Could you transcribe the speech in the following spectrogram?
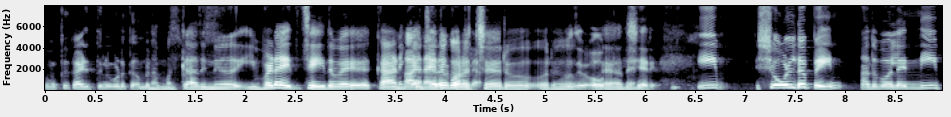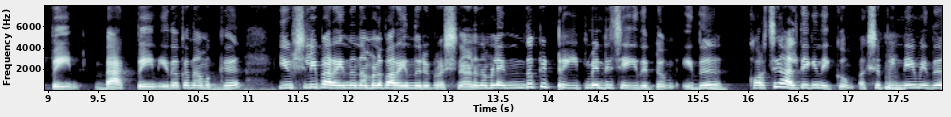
നമുക്ക് കഴുത്തിന് കൊടുക്കാൻ പറ്റും. നമുക്ക് അതിന് ഇവിടെ ചെയ്ത് കാണിക്കാനായിട്ട് കുറച്ചൊരു ഒരു ശരി. ഈ ഷോൾഡർ പെയിൻ അതുപോലെ നീ പെയിൻ ബാക്ക് പെയിൻ ഇതൊക്കെ നമുക്ക് യൂഷ്വലി പറയുന്ന നമ്മൾ പറയുന്ന ഒരു പ്രശ്നമാണ്. നമ്മൾ എന്തൊക്കെ ട്രീറ്റ്മെന്റ് ചെയ്തിട്ടും ഇത് കുറച്ച് കാലത്തേക്ക് നിൽക്കും. പക്ഷെ പിന്നെയും ഇത്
